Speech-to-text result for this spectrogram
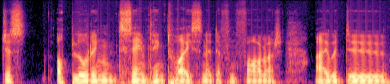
just uploading the same thing twice in a different format, I would do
